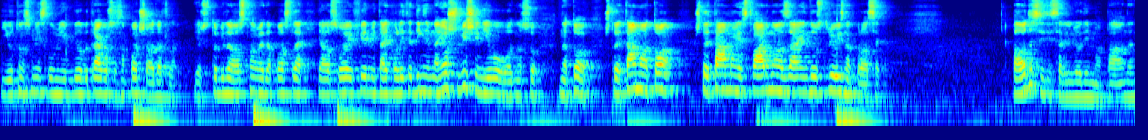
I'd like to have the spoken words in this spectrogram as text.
I u tom smislu mi je bilo drago što sam počeo odatle, jer su to bile osnove da posle ja u svojoj firmi taj kvalitet dignem na još viši nivo u odnosu na to što je tamo, a to što je tamo je stvarno za industriju iznad proseka. Pa odnositi sa ljudima, pa onda...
